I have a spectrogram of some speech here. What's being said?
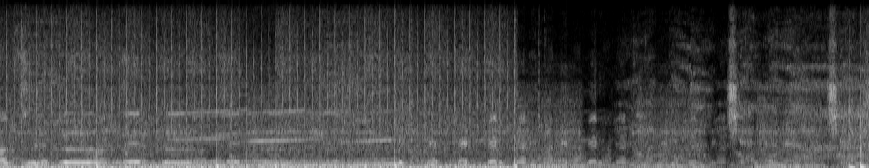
Chandler, Chandler.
